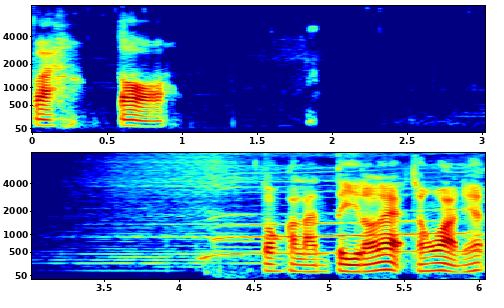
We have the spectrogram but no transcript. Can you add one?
ไปต่อ ต้องการันตีแล้วแหละ จังหวะเนี้ย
